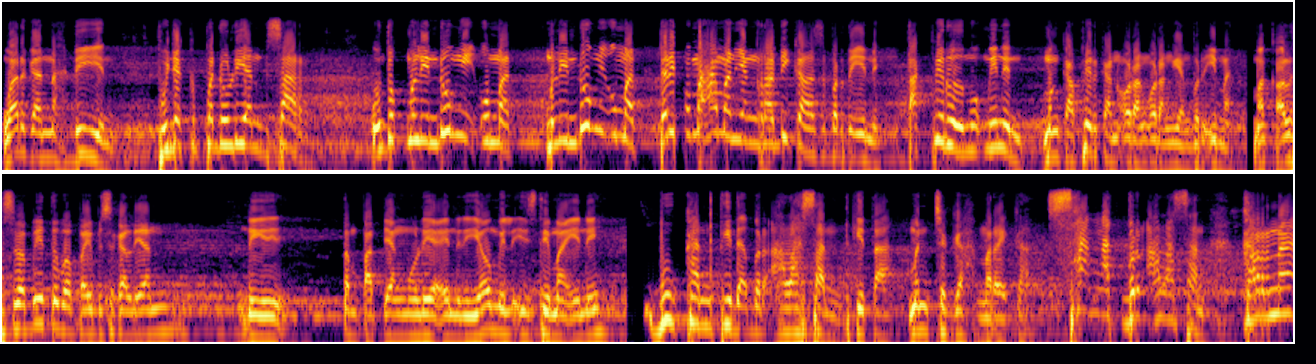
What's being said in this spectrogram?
warga nahdiyin, punya kepedulian besar untuk melindungi umat, melindungi umat dari pemahaman yang radikal seperti ini. Takfirul mukminin mengkafirkan orang-orang yang beriman. Maka oleh sebab itu Bapak Ibu sekalian di tempat yang mulia ini di Yaumil Istima ini bukan tidak beralasan kita mencegah mereka. Sangat beralasan. Karena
